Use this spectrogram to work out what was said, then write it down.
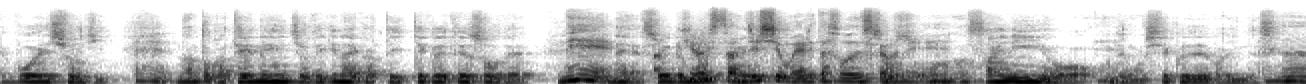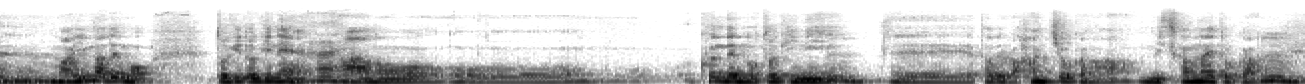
えー防衛省にええ。なんとか定年延長できないかって言ってくれてるそうで、ねえ。ねそれでもさん自身もやりたそうですからね。そうそう。再任用でもしてくれればいいんですけどね、うんうんまあ今でも時々ね、はい。あのお訓練の時に、うん。えー例えば班長官が見つからないとか、うん。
